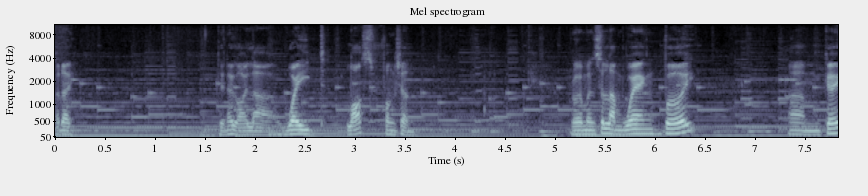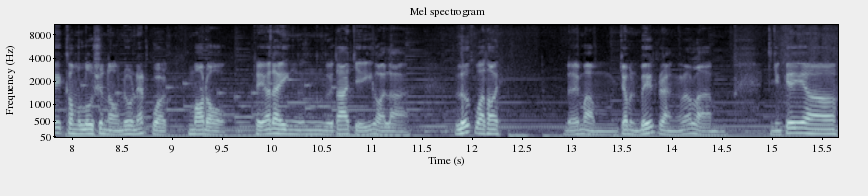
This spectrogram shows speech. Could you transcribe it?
Ở đây. Thì nó gọi là weight loss function. Rồi mình sẽ làm quen với um, cái convolutional neural network model thì ở đây người ta chỉ gọi là lướt qua thôi để mà cho mình biết rằng đó là những cái, uh,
